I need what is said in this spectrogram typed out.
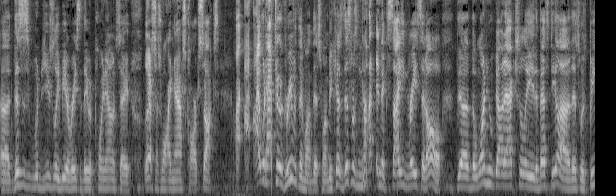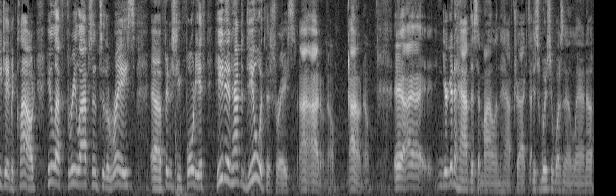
uh, this is, would usually be a race that they would point out and say, this is why NASCAR sucks. I, I, would have to agree with him on this one because this was not an exciting race at all. The the one who got actually the best deal out of this was BJ McLeod. He left three laps into the race, uh, finishing 40th. He didn't have to deal with this race. I, I don't know. I don't know. Eh, I, you're going to have this at mile and a half tracks. I just wish it wasn't Atlanta.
